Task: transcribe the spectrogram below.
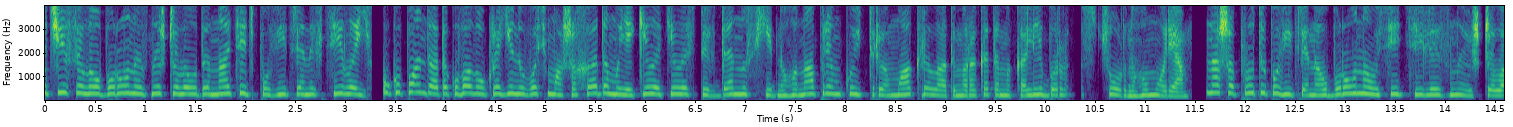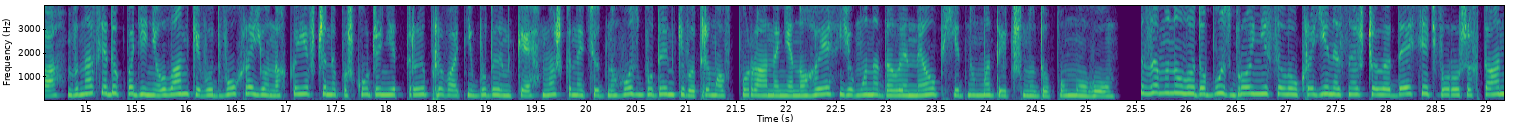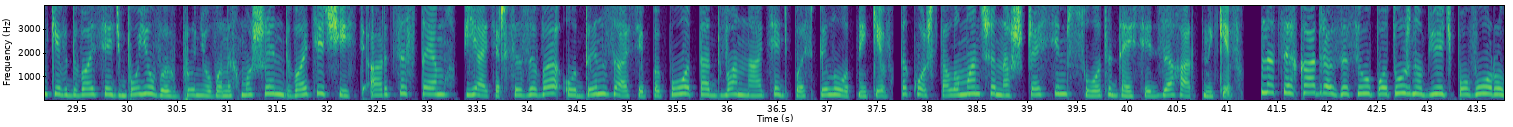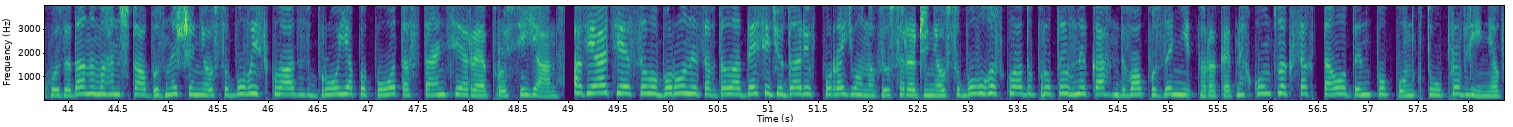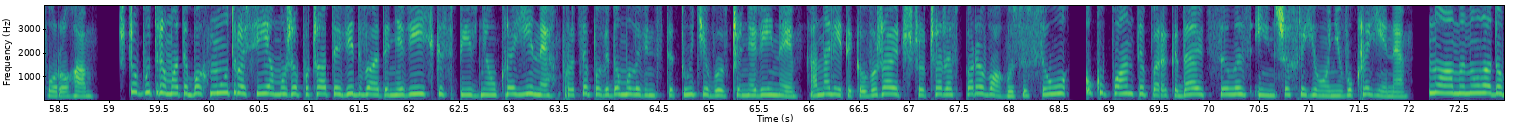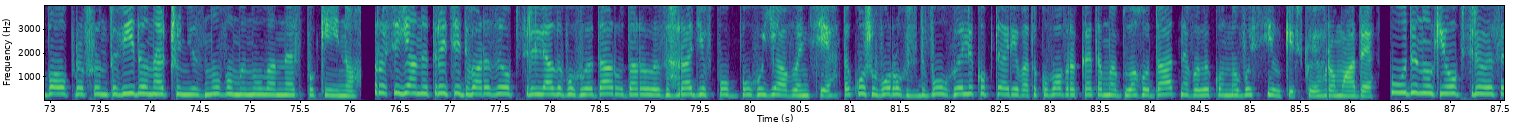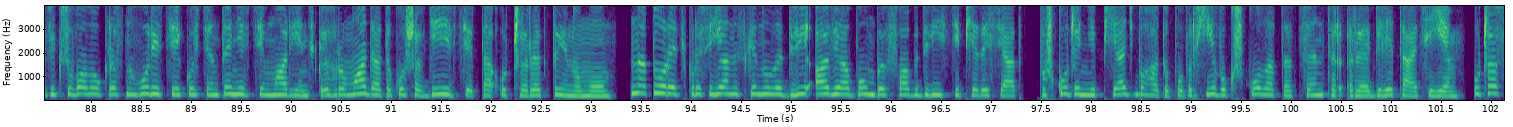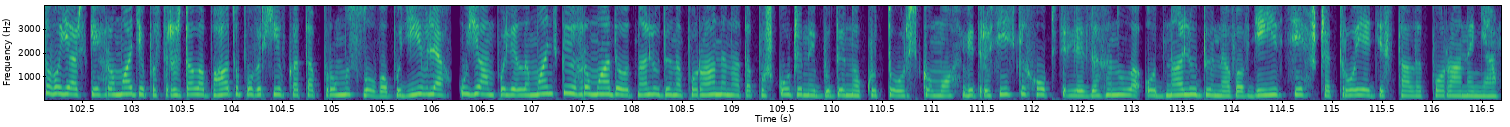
Вночі сили оборони знищили 11 повітряних цілей. Окупанти атакували Україну восьма шахедами, які летіли з південно-східного напрямку й трьома крилатими ракетами калібр з Чорного моря. Наша протиповітряна оборона усі цілі знищила. Внаслідок падіння уламків у двох районах Київщини пошкоджені три приватні будинки. Мешканець одного з будинків отримав поранення ноги. Йому надали необхідну медичну допомогу. За минулу добу Збройні сили України знищили 10 ворожих танків, 20 бойових броньованих машин, 26 артсистем, 5 РСЗВ, 1 засіб ППО та 12 безпілотників. Також стало менше на ще 710 загарбників. На цих кадрах ЗСУ потужно б'ють по ворогу. За даними Генштабу, знищені особовий склад, зброя, ППО та станція РЕП росіян. Авіація Сил оборони завдала 10 ударів по районах зосередження особового складу противника, два по зенітно-ракетних комплексах та один по пункту управління ворога. Щоб утримати Бахмут, Росія може почати відведення військ з півдня України. Про це повідомили в інституті вивчення війни. Аналітики вважають, що через перевагу ЗСУ окупанти перекидають сили з інших регіонів України. Ну а минула доба у прифронтовій Донеччині знову минула неспокійно. Росіяни 32 рази обстріляли вугледар, ударили з градів по Богоявленці. Також ворог з двох гелікоптерів атакував ракетами Благодатне Великоновосілківської громади. Поодинокі обстріли зафіксували у Красногорівці і Костянтинівці Мар'їнської громади, а також Авдіївці та Очеретиному. На Торецьк росіяни скинули дві авіабомби ФАБ-250. Пошкоджені п'ять багатоповерхівок, школа та центр реабілітації. У Часовоярській громаді постраждала багатоповерхівка та промислова будівля. У Ямполі Лиманської громади одна людина поранена та пошкоджений будинок у Торському. Від російських обстрілів загинула одна людина в Авдіївці, ще троє дістали поранення.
